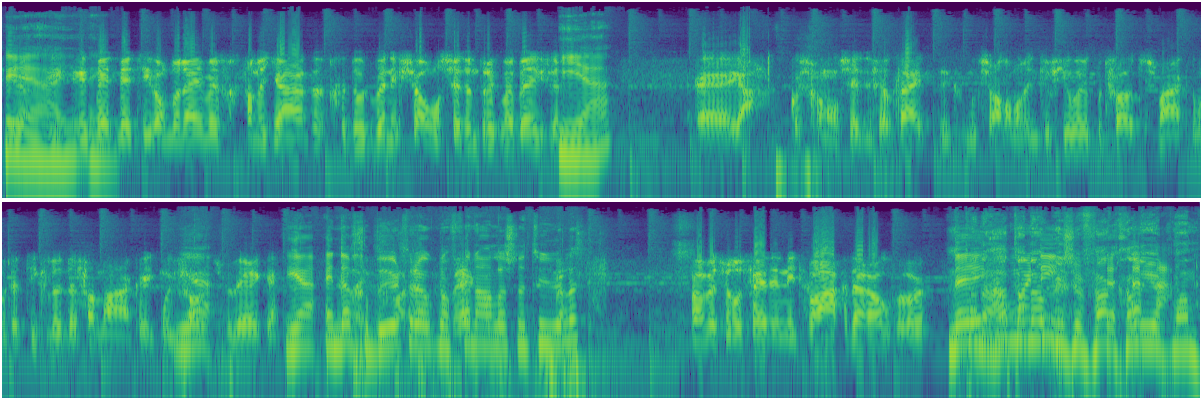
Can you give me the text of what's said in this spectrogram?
ja, ja, ik ja. ben met die ondernemer van het jaar, dat gedoe, ben ik zo ontzettend druk mee bezig. Ja, Eh, ja, het kost gewoon ontzettend veel tijd. Ik moet ze allemaal interviewen, ik moet foto's maken, ik moet artikelen ervan maken, ik moet Ja. foto's bewerken. ja, en dan gebeurt er ook nog van alles natuurlijk. Maar we zullen verder niet klagen daarover hoor. Nee, Toen had dan ook eens niet. een vak geleerd, man.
